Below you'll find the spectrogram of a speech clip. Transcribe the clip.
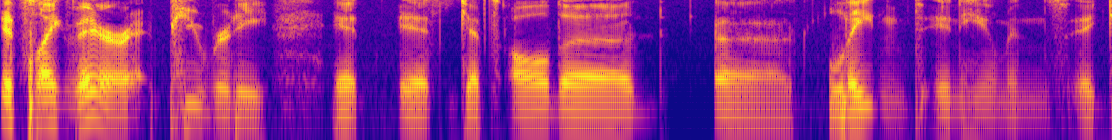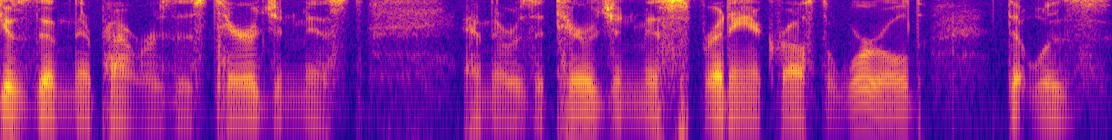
it's like their puberty. It it gets all the uh, latent Inhumans. It gives them their powers. This Terrigen Mist, and there was a Terrigen Mist spreading across the world that was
